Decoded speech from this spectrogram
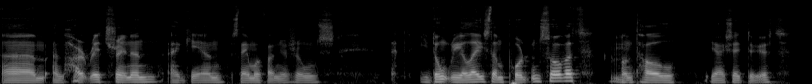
Um, and heart rate training again, staying within your zones you don't realize the importance of it mm. until you actually do it.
